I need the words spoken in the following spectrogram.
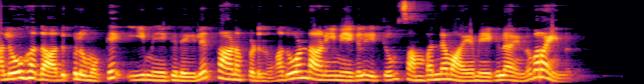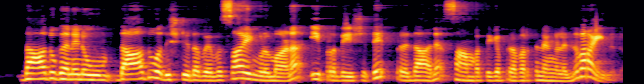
അലോഹധാതുക്കളുമൊക്കെ ഈ മേഖലയിൽ കാണപ്പെടുന്നു. അതുകൊണ്ടാണ് ഈ മേഖല ഏറ്റവും സമ്പന്നമായ മേഖല എന്ന് പറയുന്നത്. ധാതുഖനനവും ധാതു അധിഷ്ഠിത വ്യവസായങ്ങളുമാണ് ഈ പ്രദേശത്തെ പ്രധാന സാമ്പത്തിക പ്രവർത്തനങ്ങൾ എന്ന് പറയുന്നത്.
